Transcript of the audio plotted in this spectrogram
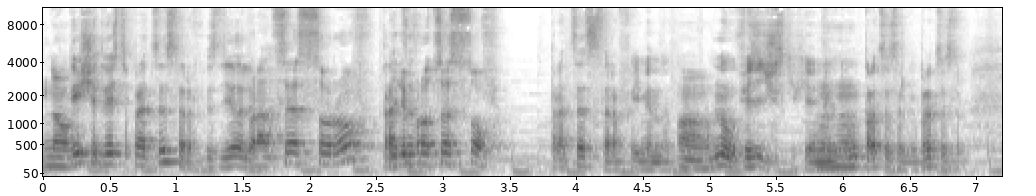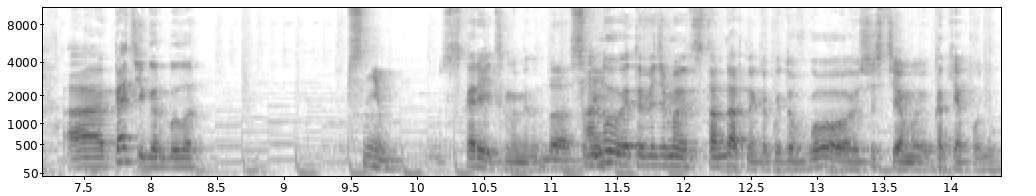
Ну, 1200 процессоров сделали... процессоров Процесс- или процессов? Процессоров именно. А. Ну, физических, я имею в виду. Процессор процессор. А 5 игр было. С ним. С корейцем именно. Да, с а, ну, это, видимо, стандартная какой-то в Go системы, как я понял.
